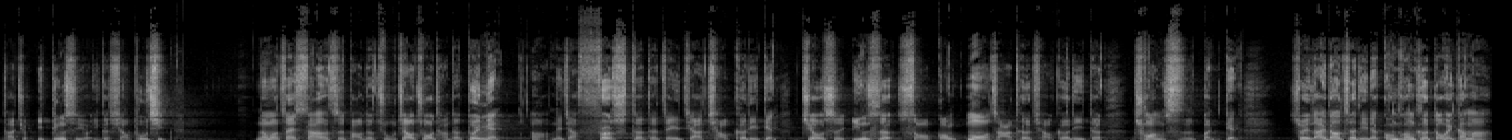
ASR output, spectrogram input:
它就一定是有一个小凸起。那么在萨尔兹堡的主教座堂的对面啊，那家 First 的这一家巧克力店，就是银色手工莫扎特巧克力的创始本店。所以来到这里的观光客都会干嘛？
